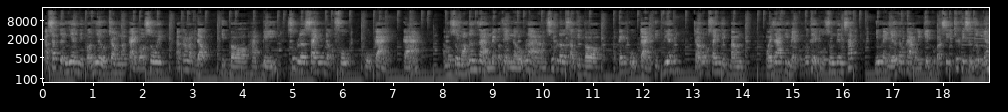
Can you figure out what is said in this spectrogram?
À, sắt tự nhiên thì có nhiều trong à, cải bó xôi à, các loại đậu thịt bò hạt bí súp lơ xanh đậu phụ củ cải cá. À, một số món đơn giản mẹ có thể nấu là súp lơ xào thịt bò canh củ cải thịt viên cháo đậu xanh thịt bằm. Ngoài ra thì mẹ cũng có thể bổ sung viên sắt nhưng mẹ nhớ tham khảo ý kiến của bác sĩ trước khi sử dụng nhé.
